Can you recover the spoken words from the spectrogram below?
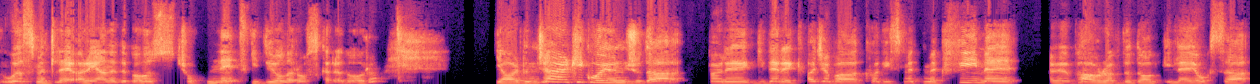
Will Smith'le Ariana DeBose çok net gidiyorlar Oscar'a doğru. Yardımcı erkek oyuncu da böyle giderek acaba Cody Smith McPhee mi e, Power of the Dog ile yoksa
